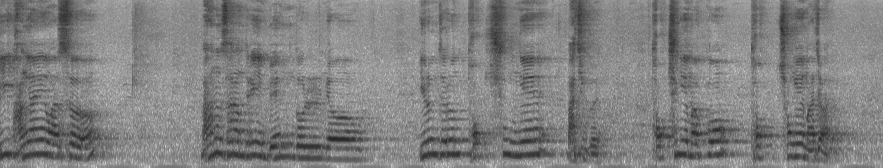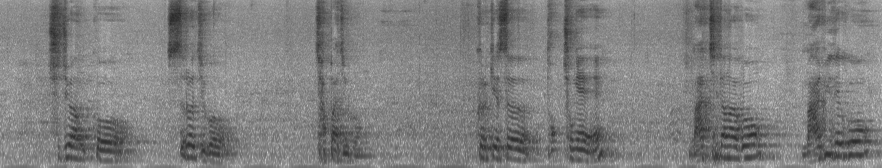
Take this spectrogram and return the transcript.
이 광야에 와서 많은 사람들이 맴돌며 이런저런 독충에 맞은 거예요. 독충에 맞고 독총에 맞아 주저앉고 쓰러지고 자빠지고 그렇게 해서 독총에 마취당하고 마비되고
